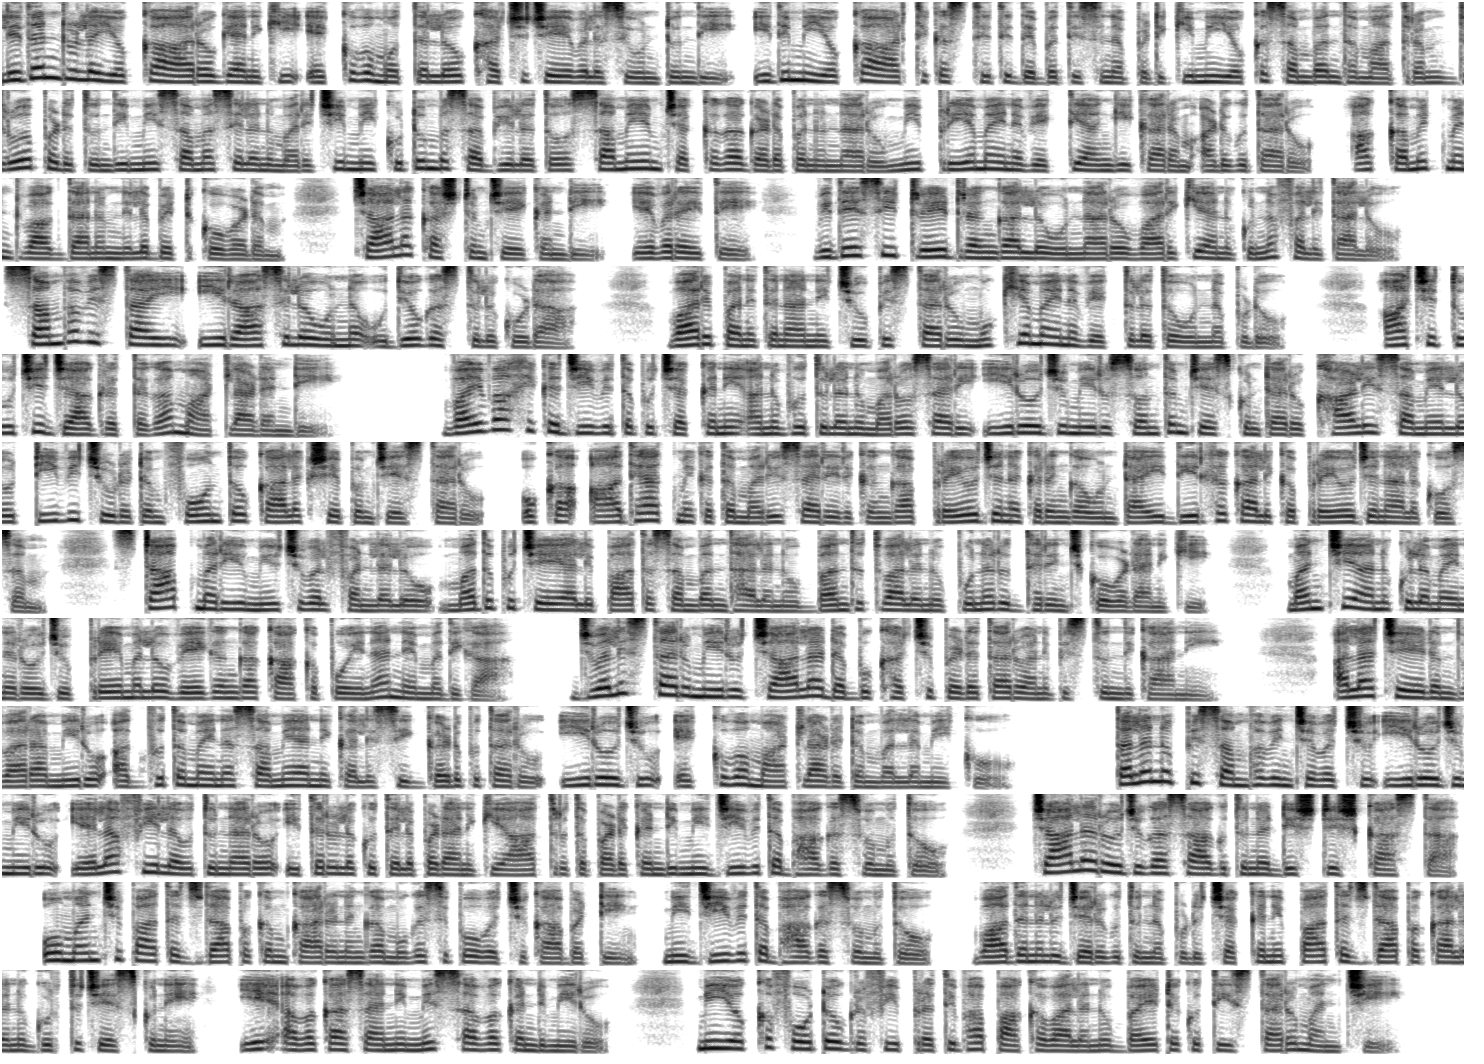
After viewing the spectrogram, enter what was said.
లిదండ్రుల యొక్క ఆరోగ్యానికి ఎక్కువ మొత్తంలో ఖర్చు చేయవలసి ఉంటుంది. ఇది మీ యొక్క ఆర్థిక స్థితి దెబ్బతీసినప్పటికీ మీ యొక్క సంబంధం మాత్రం ధృవపడుతుంది. మీ సమస్యలను మరిచి మీ కుటుంబ సభ్యులతో సమయం చక్కగా గడపనున్నారు. మీ ప్రియమైన వ్యక్తి అంగీకారం అడుగుతారు. ఆ కమిట్మెంట్ వాగ్దానం నిలబెట్టుకోవడం చాలా కష్టం చేయకండి. ఎవరైతే విదేశీ ట్రేడ్ రంగాల్లో ఉన్నారో వారికి అనుకున్న ఫలితాలు సంభవిస్తాయి. ఈ రాశిలో ఉన్న ఉద్యోగస్తులు కూడా వారి పనితనాన్ని చూపిస్తారు. ముఖ్యమైన వ్యక్తులతో ఉన్నప్పుడు ఆచితూచి జాగ్రత్తగా మాట్లాడండి. వైవాహిక జీవితపు చక్కని అనుభూతులను మరోసారి ఈరోజు మీరు సొంతం చేసుకుంటారు. ఖాళీ సమయంలో టీవీ చూడటం ఫోన్తో కాలక్షేపం చేస్తారు. ఒక ఆధ్యాత్మికత మరియు శారీరకంగా ప్రయోజనకరంగా ఉంటాయి. దీర్ఘకాలిక ప్రయోజనాల కోసం స్టాప్ మరియు మ్యూచువల్ ఫండ్లలో మదుపు చేయాలి. పాత సంబంధాలను బంధుత్వాలను పునరుద్ధరించుకోవడానికి మంచి అనుకూలమైన రోజు ప్రేమలో వేగంగా కాకపోయినా నెమ్మదిగా. జ్వలిస్తారు మీరు చాలా డబ్బు ఖర్చు పెడతారు అనిపిస్తుంది కానీ అలా చేయడం ద్వారా మీరు అద్భుతమైన సమయాన్ని కలిసి గడుపుతారు. ఈరోజు ఎక్కువ మాట్లాడటం వల్ల మీకు తలనొప్పి సంభవించవచ్చు. ఈరోజు మీరు ఎలా ఫీల్ అవుతున్నారో ఇతరులకు తెలపడానికి ఆతృత పడకండి. మీ జీవిత భాగస్వముతో చాలా రోజుగా సాగుతున్న డిష్ డిష్ కాస్త ఓ మంచి పాత జ్ఞాపకం కారణంగా ముగసిపోవచ్చు కాబట్టి మీ జీవిత భాగస్వముతో వాదనలు జరుగుతున్నప్పుడు చక్కని పాత జ్ఞాపకాలను గుర్తు చేసుకునే ఏ అవకాశాన్ని మిస్ అవ్వకండి మీరు. మీ యొక్క ఫోటోగ్రఫీ ప్రతిభా పాకవాలను బయటకు తీస్తారు మంచి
